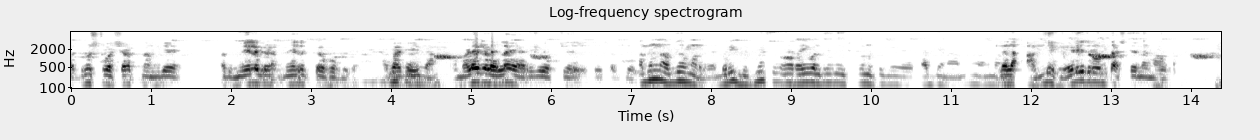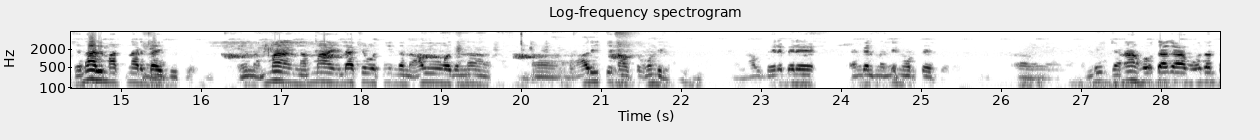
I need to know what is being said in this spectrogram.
ಅದೃಷ್ಟವಶಾತ್ ನಮಗೆ ಅದು ಮೇಲಗ ಮೇಲಕ್ಕೆ ಹೋಗಿದೆ. ಹಾಗಾಗಿ ಮಳೆಗಳೆಲ್ಲ ಯಾರಿಗೂ. ಅದನ್ನ ಅಬ್ಸರ್ವ್ ಮಾಡಿದ್ರೆ ಬರೀ ಬಿಸ್ನೆಸ್ ರೈವಲ್ರಿಗೂ ಇಷ್ಟು ಮಟ್ಟಿಗೆ ಸಾಧ್ಯನಾ ಅಂತ ಅನುಮಾನ. ಅಲ್ಲ ಅಲ್ಲಿ ಹೇಳಿದ್ರು ಅಂತ ಅಷ್ಟೇ ನಾನು ಜನ ಅಲ್ಲಿ ಮಾತನಾಡ್ತಾ ಇದ್ದಿದ್ದು. ಏ, ನಮ್ಮ ನಮ್ಮ ಇಲಾಖೆ ವತಿಯಿಂದ ನಾವು ಅದನ್ನ ಆ, ಆ ರೀತಿ ನಾವು ತಗೊಂಡಿಲ್ಲ. ನಾವು ಬೇರೆ ಬೇರೆ ಆ್ಯಂಗಲ್ನಲ್ಲಿ ನೋಡ್ತಾ ಇದ್ದೇವೆ. ಆ, ಅಲ್ಲಿ ಜನ ಹೋದಾಗ ಹೋದಂತ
